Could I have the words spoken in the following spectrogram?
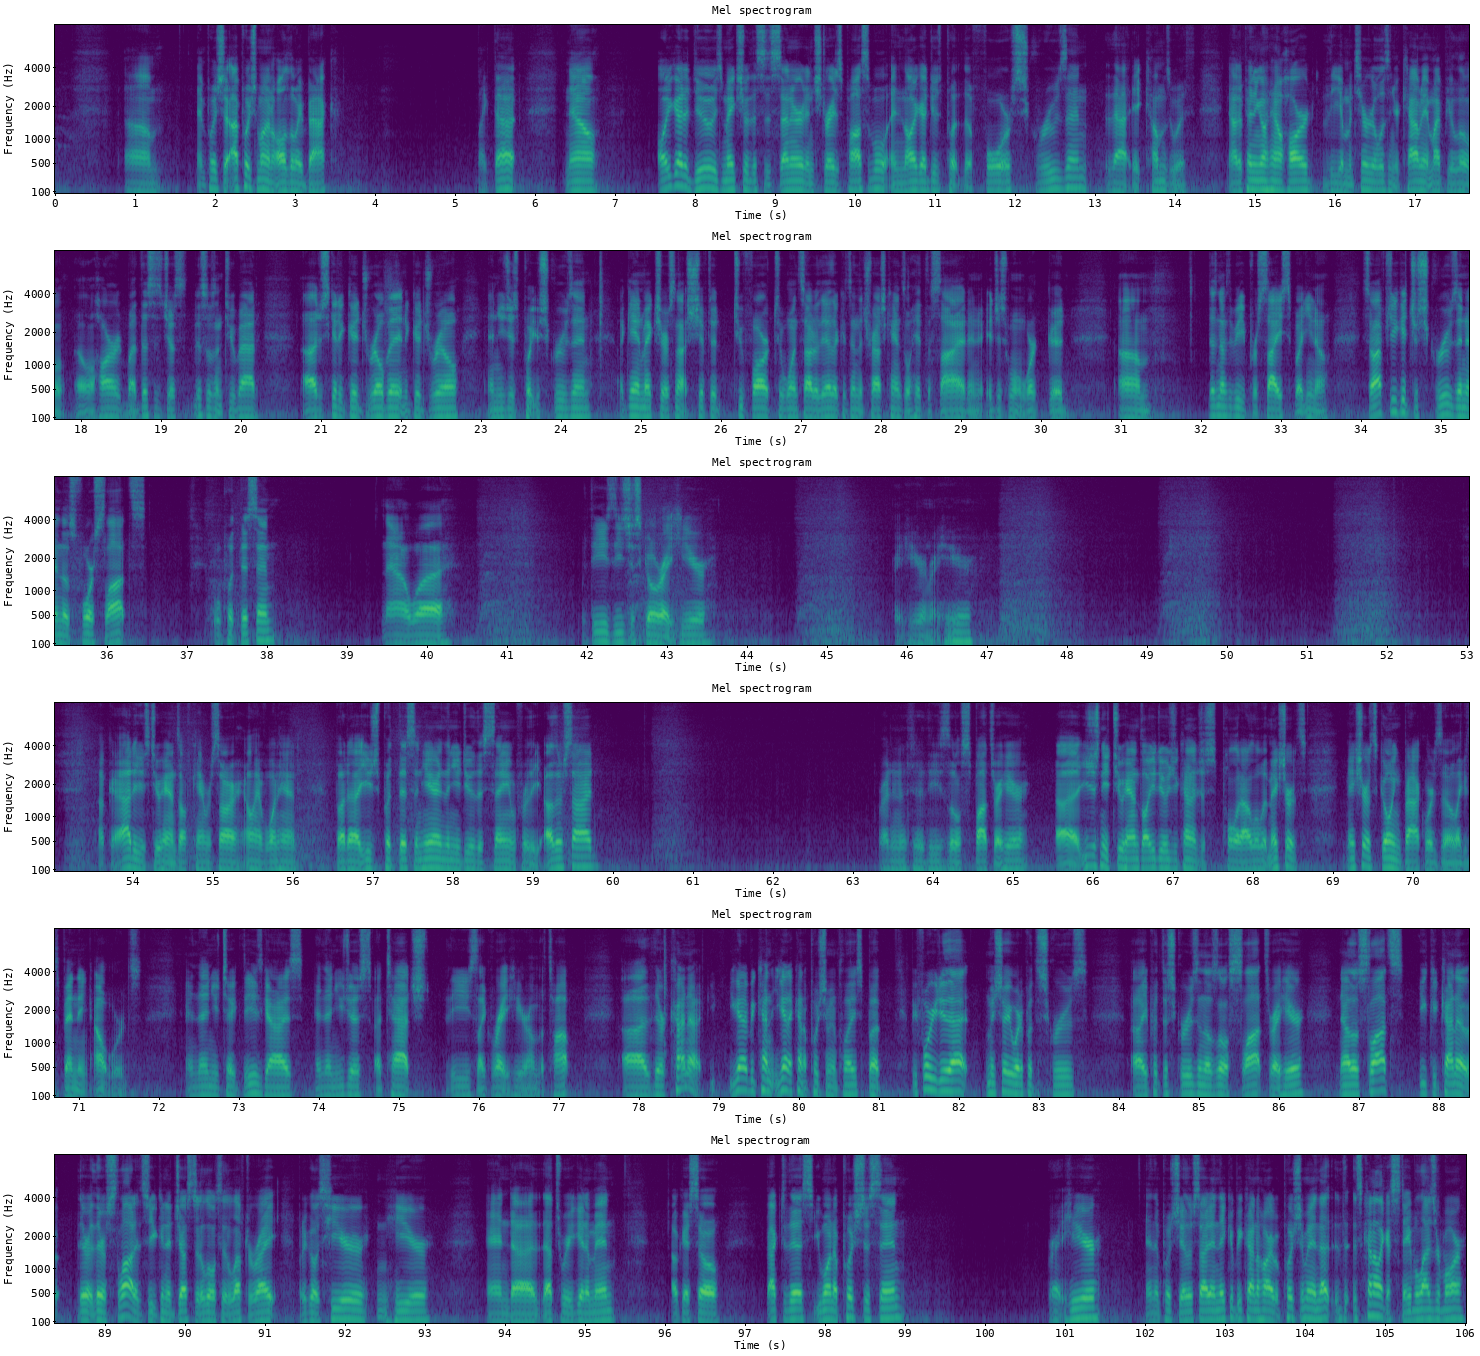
um, and push it. I push mine all the way back like that. Now, all you got to do is make sure this is centered and straight as possible. And all you got to do is put the four screws in that it comes with. Now, depending on how hard the material is in your cabinet, it might be a little, a little hard, but this is just, this wasn't too bad. Uh, just get a good drill bit and a good drill, and you just put your screws in. Again, make sure it's not shifted too far to one side or the other, because then the trash cans will hit the side, and it just won't work good. Um, doesn't have to be precise, but you know. So after you get your screws in in those four slots, we'll put this in. Now, uh, with these, these just go right here. Right here and right here. Okay, I had to use two hands off camera, sorry. I only have one hand. But uh, you just put this in here and then you do the same for the other side. Right into these little spots right here. Uh, you just need two hands. All you do is you kind of just pull it out a little bit. Make sure it's make sure it's going backwards though, like it's bending outwards. And then you take these guys and then you just attach these like right here on the top. Uh, they're kind of you gotta be kind of you gotta kind of push them in place. But before you do that, let me show you where to put the screws. Uh, you put the screws in those little slots right here. Now those slots you could kind of they're they're slotted so you can adjust it a little to the left or right. But it goes here and here and uh, that's where you get them in. Okay, so back to this. You want to push this in right here and then push the other side in. They could be kind of hard, but push them in. That It's kind of like a stabilizer bar.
